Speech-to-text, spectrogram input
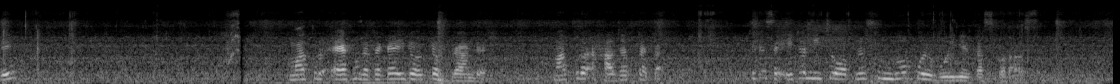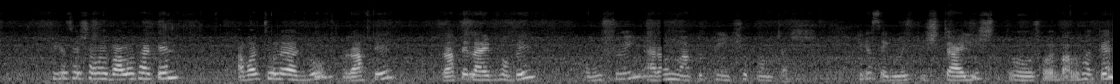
দে। মাত্র এক হাজার টাকা এটা একটা ব্র্যান্ডের মাত্র হাজার টাকা। ঠিক আছে? এটা নিচেও আপনার সুন্দর করে বোরিংয়ের কাজ করা আছে। ঠিক আছে? সবাই ভালো থাকেন। আবার চলে আসব রাতে। রাতে লাইভ হবে, অবশ্যই। আর এখন মাত্র তিনশো পঞ্চাশ। ঠিক আছে? এগুলো একটু স্টাইলিশ তো সবাই ভালো থাকেন।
